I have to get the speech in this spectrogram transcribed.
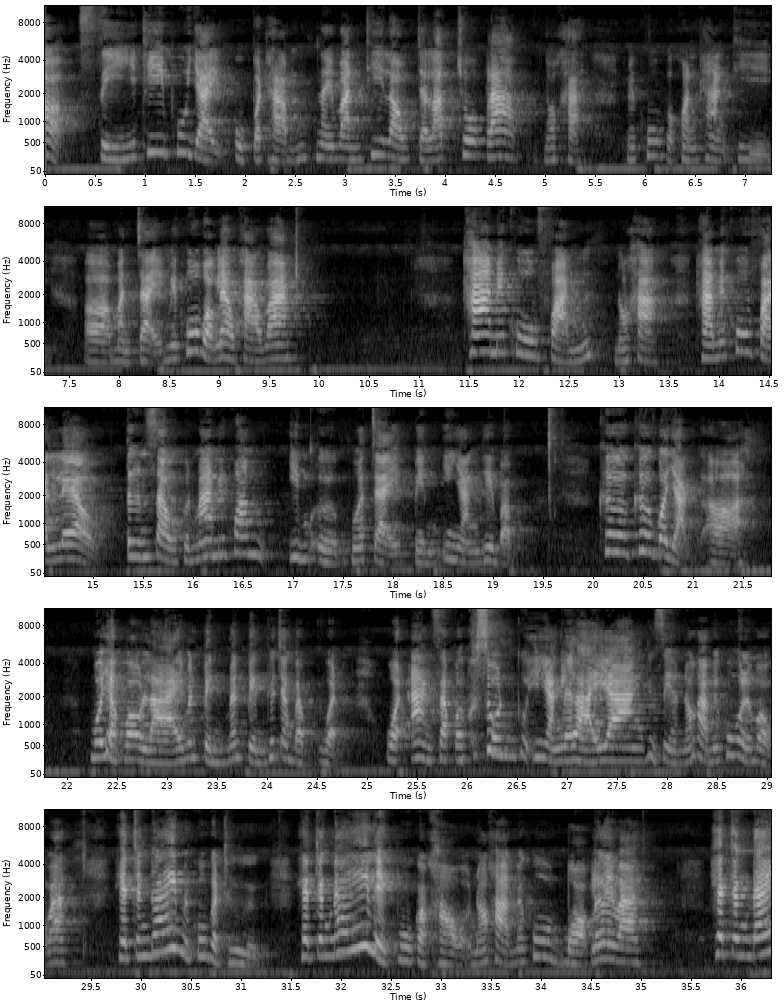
สีที่ผู้ใหญ่อุปถัมภ์ในวันที่เราจะรับโชคลาภเนาะค่ะแม่ครู่กับค่อนข้างที่ มั่นใจแม่ครูบอกแล้วค่ะว่า ถ้าแม่ครูฝันเนาะค่ะ ถ้าแม่ครูฝันแล้ว ตื่นเสาขึ้นมามีความอิ่มเอิบหัวใจเป็นอีหยังที่แบบ คือคือบ่อยากเอ่อบ่อยากเว้าหลายมันเป็นมันเป็นคือจังแบบอวดอวดอ้างสรรพคุณกูอีหยังหลาย ๆ อย่างจังซี่เนาะค่ะแม่ครูเลยบอกว่าเฮ็ดจังได๋แม่ครูก็ถือเฮ็ดจังได๋เหล็กปูกับเขาเนาะค่ะแม่ครูบอกเลยว่าเฮ็ดจังได๋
